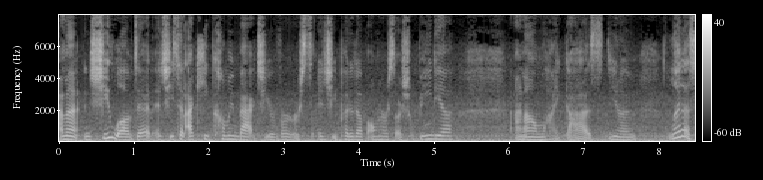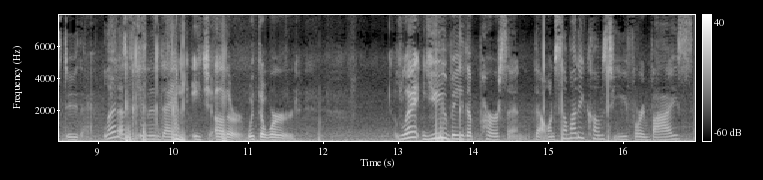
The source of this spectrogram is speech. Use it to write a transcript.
and, she loved it. And she said, "I keep coming back to your verse," and she put it up on her social media. And I'm like, guys, you know, let us do that. Let us inundate each other with the word. Let you be the person that when somebody comes to you for advice,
